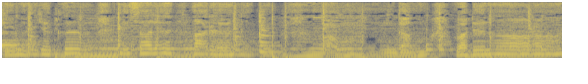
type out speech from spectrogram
හිමයක නිසල අරණක පවුන්දම් වඩනා.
